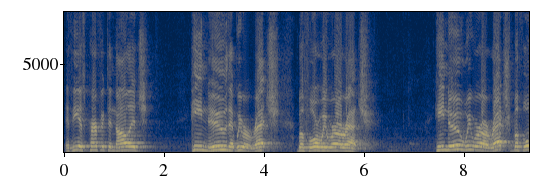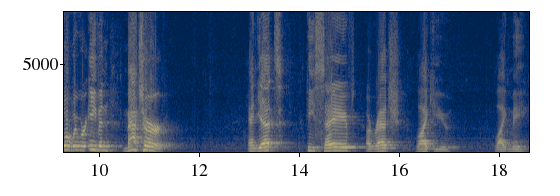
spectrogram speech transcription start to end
If he is perfect in knowledge, he knew that we were wretch before we were a wretch. He knew we were a wretch before we were even matter. And yet, he saved a wretch like you, like me.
